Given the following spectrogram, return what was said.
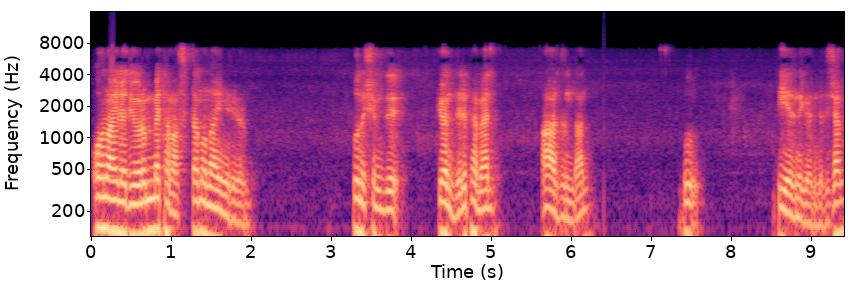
Onayla diyorum. Metamask'tan onay veriyorum. Bunu şimdi gönderip hemen ardından bu diğerini göndereceğim.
